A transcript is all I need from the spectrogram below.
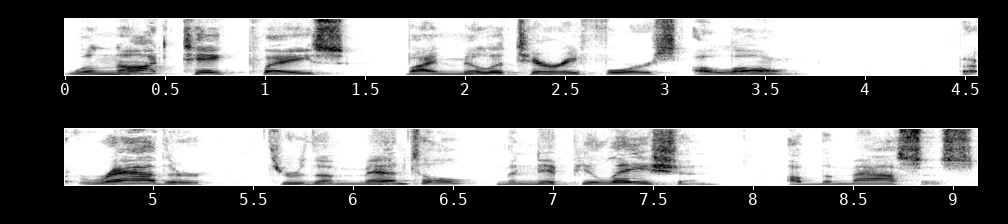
will not take place by military force alone, but rather through the mental manipulation of the masses.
